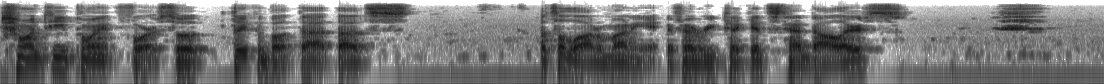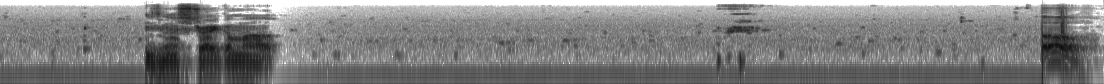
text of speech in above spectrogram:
20.4. So think about that. That's that's a lot of money. If every ticket's $10, he's going to strike them out. Oh.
